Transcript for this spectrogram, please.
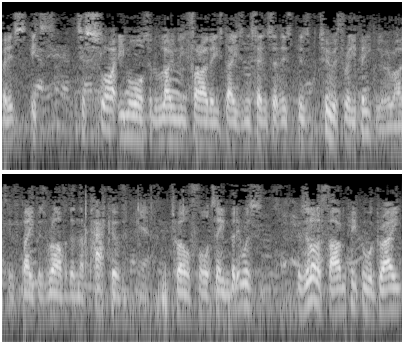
but it's it's it's a slightly more sort of lonely fire these days in the sense that there's, there's two or three people who are writing for papers rather than the pack of Yeah. 12, 14. But it was it was a lot of fun. People were great.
